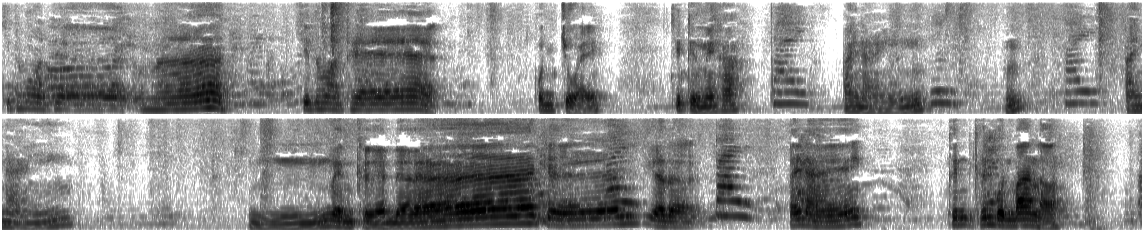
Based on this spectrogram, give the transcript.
คิดฮอดแท้มาคิดฮอดแท้คนจ๋วย คิดถึงไหมคะไปไปไหนหืมไปไปไหนหืมเป็นเขินเด้อนะเขินเกิดอะไปไปไหน ขึ้นขึ้นบนบ้านเหรอไป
